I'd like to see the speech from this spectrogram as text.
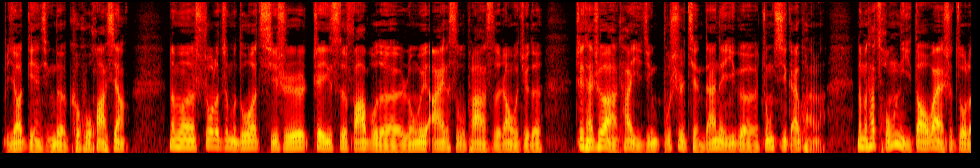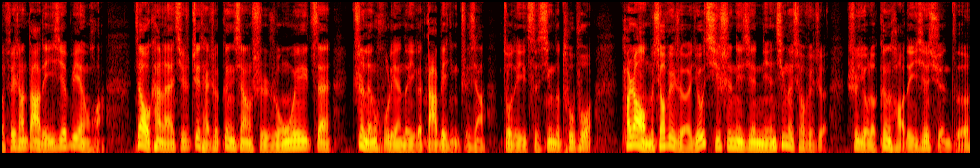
比较典型的客户画像。那么说了这么多，其实这一次发布的荣威 RX5 Plus 让我觉得这台车啊，它已经不是简单的一个中期改款了。那么它从里到外是做了非常大的一些变化。在我看来，其实这台车更像是荣威在智能互联的一个大背景之下做的一次新的突破。它让我们消费者，尤其是那些年轻的消费者，是有了更好的一些选择。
